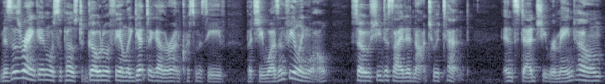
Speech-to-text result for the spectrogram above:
Mrs. Rankin was supposed to go to a family get together on Christmas Eve, but she wasn't feeling well, so she decided not to attend. Instead, she remained home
